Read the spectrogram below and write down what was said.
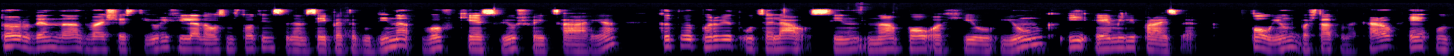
Той е роден на 26 юли 1875 г. в Кесвил, Швейцария, като е първият оцелял син на Пол Ахил Юнг и Емили Прайсберг. Пол Юнг, бащата на Карл, е от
